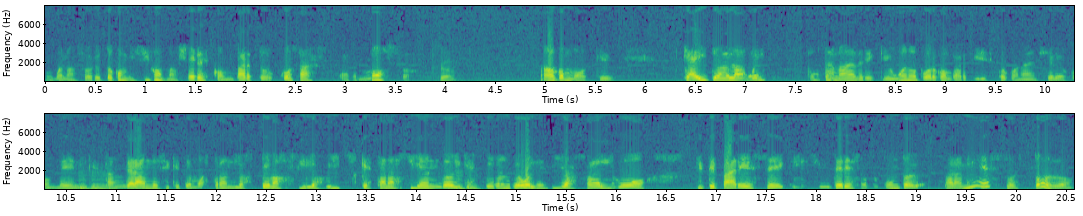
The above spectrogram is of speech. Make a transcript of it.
bueno, sobre todo con mis hijos mayores comparto cosas hermosas, Claro. ¿no? Como que, que ahí te da la vuelta, puta madre, qué bueno poder compartir esto con Ángelo, con Benny, que Ujú. están grandes y que te muestran los temas y los beats que están haciendo y que esperan que vos les digas algo, qué te parece, que les interesa tu punto. Para mí eso es todo.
